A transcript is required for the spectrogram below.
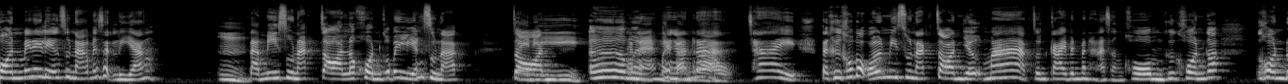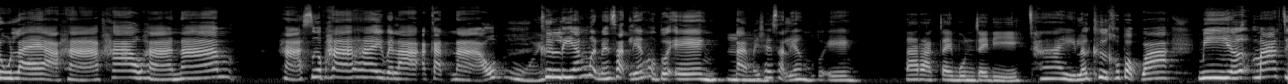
คนไม่ได้เลี้ยงสุนัขเป็นสัตว์เลี้ยงอืมแต่มีสุนัขจรแล้วคนก็ไปเลี้ยงสุนัข จรใจดีเออเหมือนใช่ไหมเหมืออนย่างนั้นบ้านน่ะเราใช่ แต่คือเขาบอกว่ามันมีสุนัขจรเยอะมาก จนกลายเป็นปัญหาสังคม คือคนก็คนดูแลอะหาข้าวหาน้ำหาเสื้อผ้าให้เวลาอากาศหนาวโอ้ยคือเลี้ยงเหมือนเป็นสัตว์เลี้ยงของตัวเองอืมแต่ไม่ใช่สัตว์เลี้ยงของตัวเองน่ารักใจบุญใจดี ใช่แล้วคือเขาบอกว่ามีเยอะมากจ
